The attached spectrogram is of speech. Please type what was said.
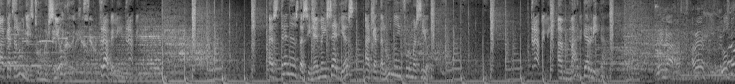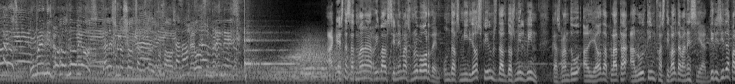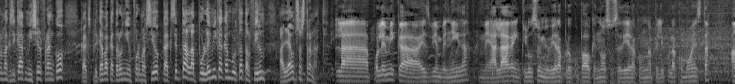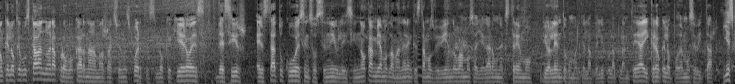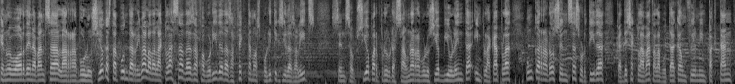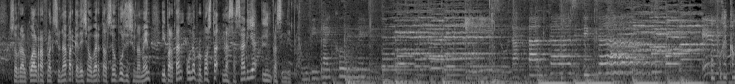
A Catalunya Informació, Traveling. Estrenes de cinema i sèries a Catalunya Informació. Traveling. Amb Marc Garriga. Venga, a ver, los novios, un brindis por los novios. Dales unos shots a los novios, por favor. Todos un brindis. Aquesta setmana arriba als cinemes Nuevo Orden, un dels millors films del 2020, que es van dur al Lleó de Plata a l'últim Festival de Venècia, dirigida pel mexicà Michel Franco, que explicava a Catalunya Informació que accepta la polèmica que ha envoltat el film allà on s'ha estrenat. La polémica es bienvenida, me halaga incluso y me hubiera preocupado que no sucediera con una película como esta, aunque lo que buscaba no era provocar nada más reacciones fuertes, lo que quiero es decir el statu quo es insostenible y si no cambiamos la manera en que estamos viviendo vamos a llegar a un extremo violento como el que la película plantea i creo que lo podemos evitar. I és que Nuevo Orden avança la revolució que està a punt d'arribar, la de la classe desafavorida, desafecta amb els polítics i les elites, sense opció per progressar. Una revolució violenta, implacable, un carreró sense sortida que et deixa clavat a la butaca, un film impactant sobre el qual reflexionar perquè deixa obert el seu posicionament i, per tant, una proposta necessària i imprescindible. Tu vivrai con me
